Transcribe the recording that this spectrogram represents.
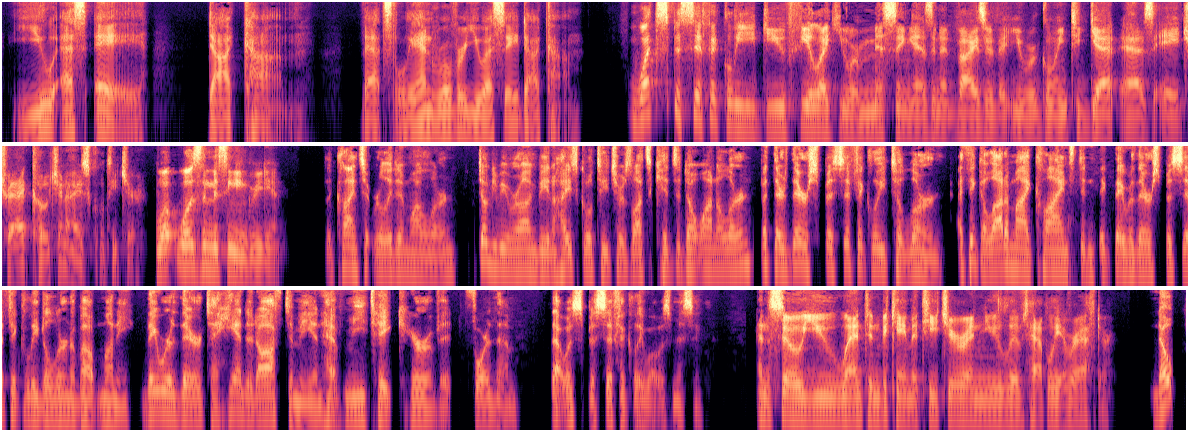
USA.com. That's LandRoverUSA.com. What specifically do you feel like you were missing as an advisor that you were going to get as a track coach and a high school teacher? What was the missing ingredient? The clients that really didn't want to learn. Don't get me wrong, being a high school teacher, there's lots of kids that don't want to learn, but they're there specifically to learn. I think a lot of my clients didn't think they were there specifically to learn about money. They were there to hand it off to me and have me take care of it for them. That was specifically what was missing. And so you went and became a teacher and you lived happily ever after. Nope.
